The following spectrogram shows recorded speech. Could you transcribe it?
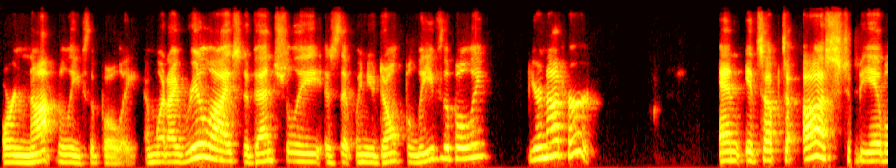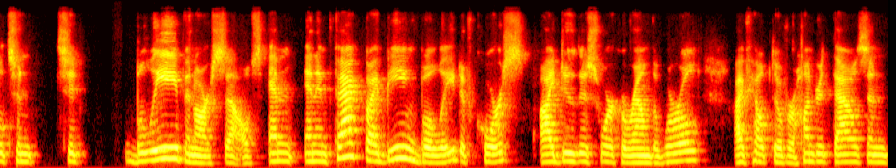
or not believe the bully. And what I realized eventually is that when you don't believe the bully, you're not hurt. And it's up to us to be able to, to believe in ourselves. And, and in fact, by being bullied, of course, I do this work around the world. I've helped over 100,000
